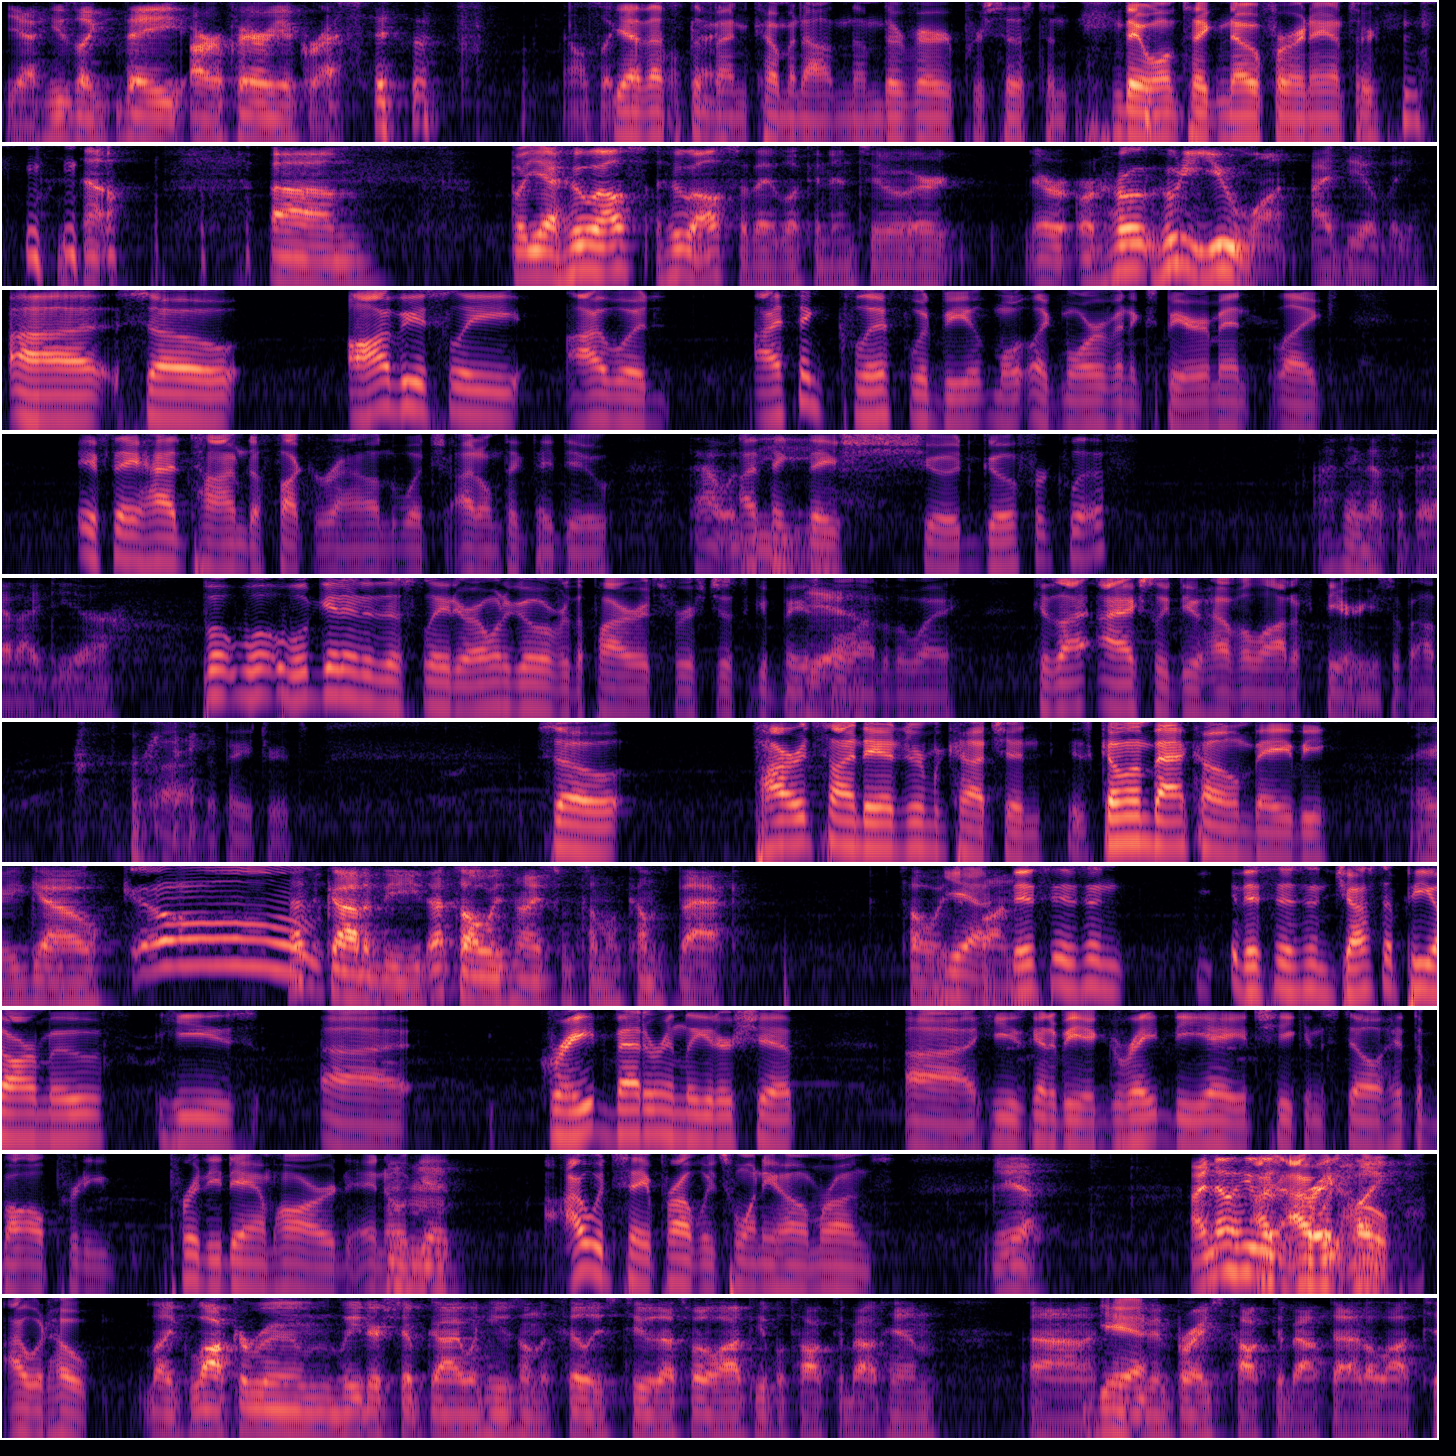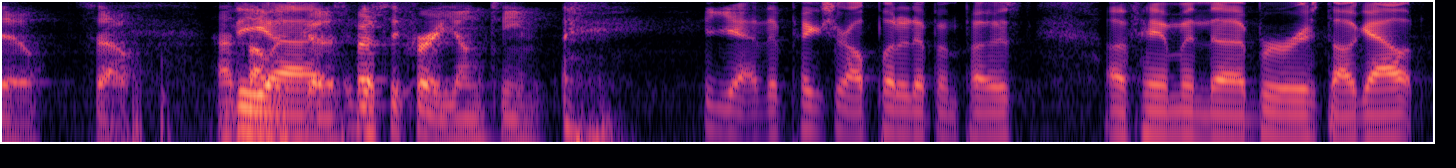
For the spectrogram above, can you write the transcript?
yeah he's like they are very aggressive I was like Yeah, that's the men coming out in them. They're very persistent. They won't take no for an answer. no. Um, but yeah, who else? Who else are they looking into, or or, or who who do you want ideally? Uh, so obviously, I would. I think Cliff would be more, like more of an experiment. Like, if they had time to fuck around, which I don't think they do. That would. I be, think they should go for Cliff. I think that's a bad idea. But we'll we'll get into this later. I want to go over the Pirates first, just to get baseball Yeah. out of the way, because I, I actually do have a lot of theories about uh, the Patriots. So, Pirates signed Andrew McCutchen. He's coming back home, baby. There you go. Go. That's got to be. That's always nice when someone comes back. It's always yeah. fun. This isn't this isn't just a PR move. He's uh, great veteran leadership. Uh, he's going to be a great DH. He can still hit the ball pretty pretty damn hard, and he'll Mhm. get, I would say, probably twenty home runs. yeah. I know he was. I, I great, would hope. Like, I would hope. like locker room leadership guy when he was on the Phillies too. That's what a lot of people talked about him. Uh, I think Yeah. even Bryce talked about that a lot too. So that's The, always uh, good, the- especially for a young team. Yeah, the picture I'll put it up in post of him in the Brewers dugout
